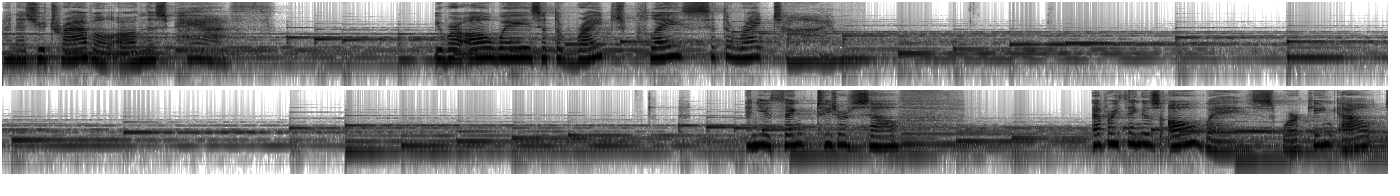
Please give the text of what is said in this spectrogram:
And as you travel on this path, you are always at the right place at the right time. And you think to yourself, everything is always working out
